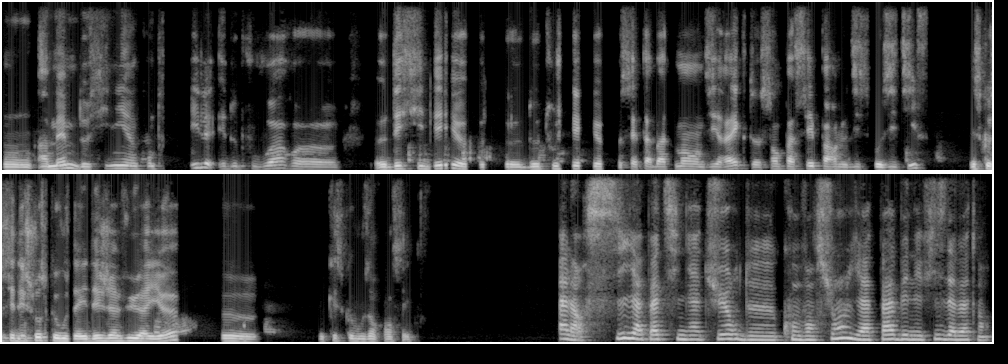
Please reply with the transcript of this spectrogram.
sont à même de signer un contrat de ville et de pouvoir euh, euh, décider euh, de, de toucher euh, cet abattement en direct sans passer par le dispositif? Est-ce que c'est des choses que vous avez déjà vues ailleurs? Euh, Qu'est-ce que vous en pensez? Alors, s'il n'y a pas de signature de convention, il n'y a pas bénéfice d'abattement.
